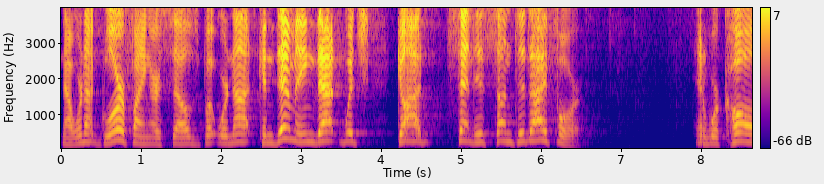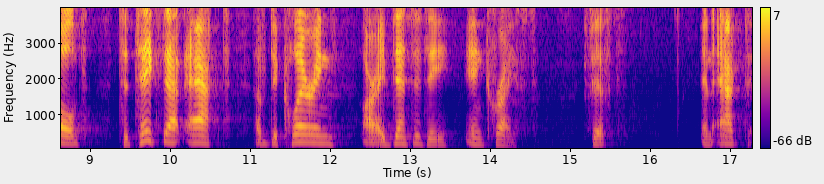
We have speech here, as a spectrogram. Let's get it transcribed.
Now, we're not glorifying ourselves, but we're not condemning that which God sent his Son to die for. And we're called to take that act of declaring our identity in Christ. Fifth, an act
